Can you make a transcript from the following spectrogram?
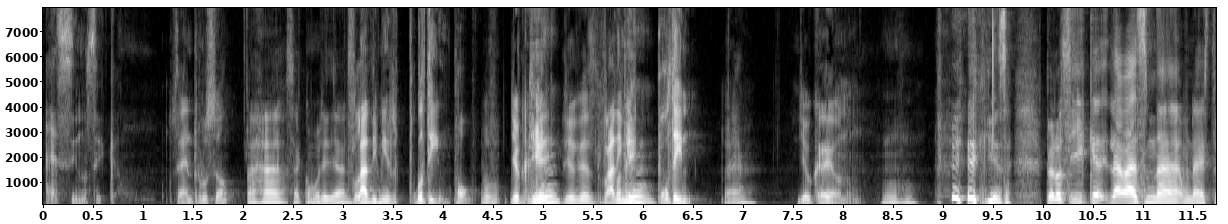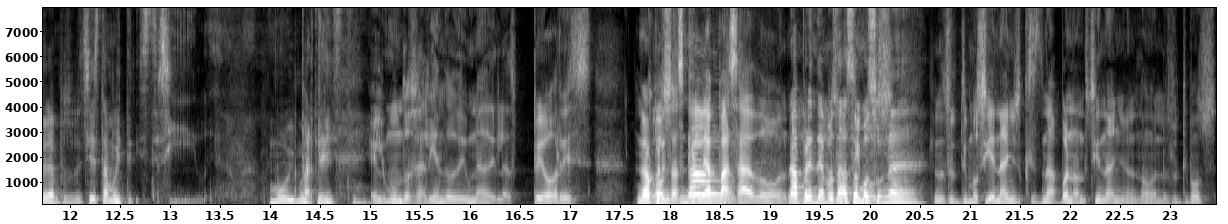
Así no sé, cabrón. O sea, en ruso, Ajá, o sea, ¿cómo le dirán? Vladimir Putin. Yo creo, que, ¿Putin? yo creo que es Vladimir ¿Putin? Putin. Ah, Yo creo, ¿no? ujú. ¿Quién sabe? Pero sí, que la es una, una historia, pues sí está muy triste. Sí, güey. Muy, muy triste. el mundo saliendo de una de las peores No cosas que no, le ha pasado. No aprendemos en nada, somos una... En los últimos 100 años, que es una. Bueno, 100 años, no, en los últimos.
